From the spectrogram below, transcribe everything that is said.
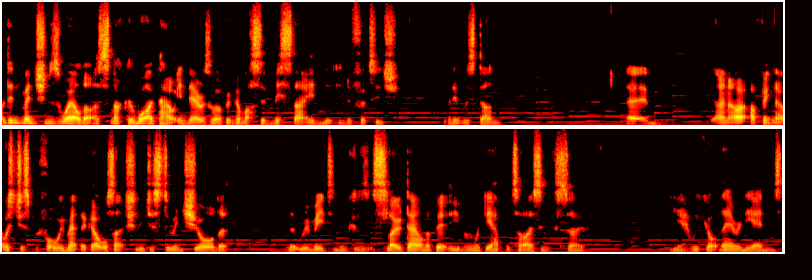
I didn't mention as well that I snuck a wipeout in there as well. I think I must have missed that in in the footage when it was done. Um, and I, I, think that was just before we met the goals, actually, just to ensure that that we're meeting them because it slowed down a bit even with the advertising. So yeah, we got there in the end.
